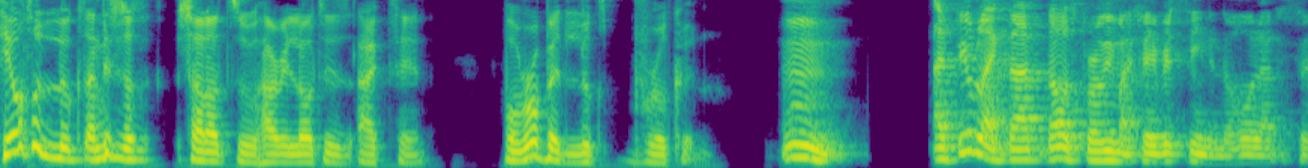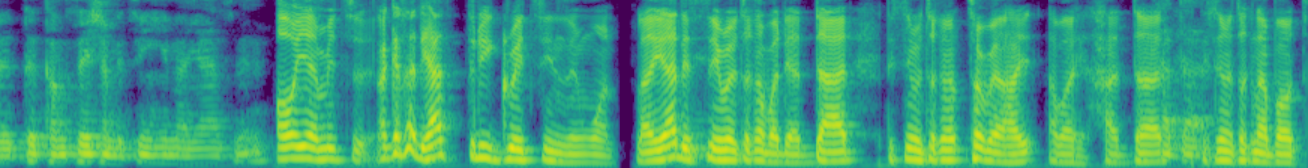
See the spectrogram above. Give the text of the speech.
he also looks, and this is just shout out to Harry Lawtey's acting, but Robert looks broken. Mm. I feel like that that was probably my favorite scene in the whole episode, the conversation between him and Yasmin. Oh yeah, me too. Like I said, he had three great scenes in one. Like he had the scene where talking about their dad, the scene where talking talking about, her- about her dad, Her dad. the scene where talking about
